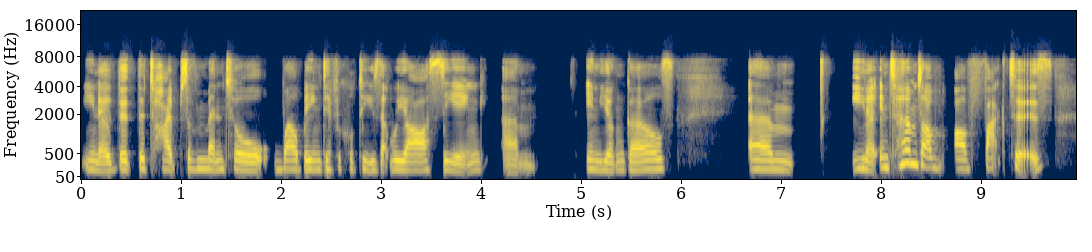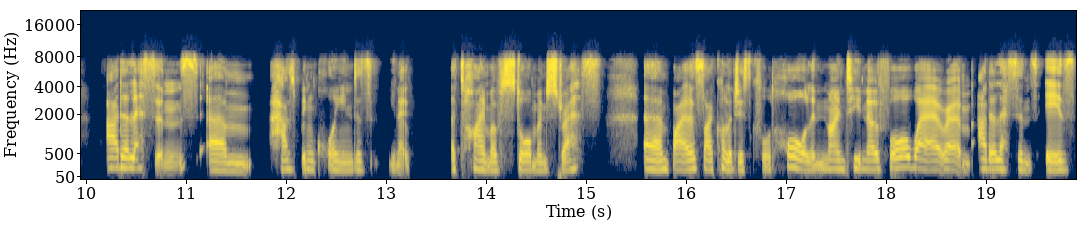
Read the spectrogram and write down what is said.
you know, the, the types of mental well-being difficulties that we are seeing um, in young girls. Um, you know, in terms of, of factors, adolescence um, has been coined as, you know, a time of storm and stress um, by a psychologist called Hall in 1904, where um, adolescence is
